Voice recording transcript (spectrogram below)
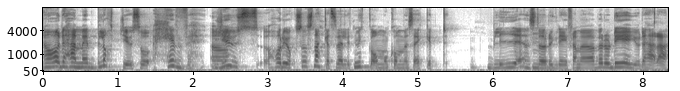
Ja, det här med blått ljus och HEV-ljus har det ju också snackats väldigt mycket om och kommer säkert bli en större grej framöver. Och det är ju det här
